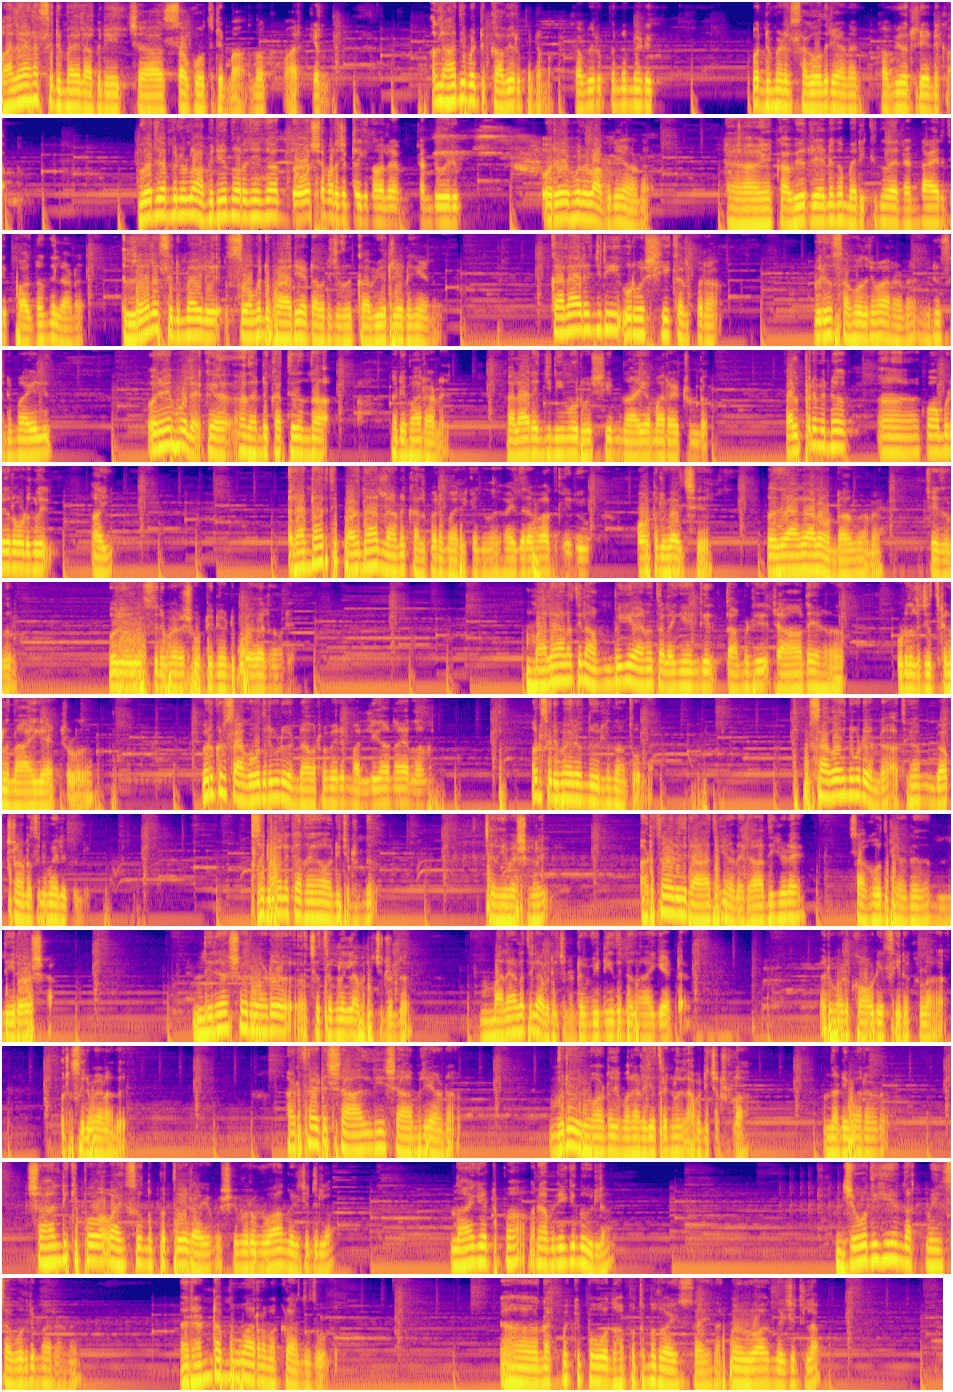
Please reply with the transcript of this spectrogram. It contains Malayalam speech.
മലയാള സിനിമയിൽ അഭിനയിച്ച സഹോദരിമാർ നമുക്ക് അതിലാദ്യമായിട്ട് കവിയൂർ പൊന്നമ്മ. കവിയൂർ പൊന്നമ്മയുടെ പൊന്നമ്മയുടെ സഹോദരിയാണ് കവിയൂർ രേണുക. ഇവർ തമ്മിലുള്ള അഭിനയം എന്ന് പറഞ്ഞു കഴിഞ്ഞാൽ ദോശ മറിച്ചിട്ടിരിക്കുന്ന പോലെ രണ്ടുപേരും ഒരേപോലുള്ള അഭിനയമാണ്. കവിയൂർ രേണുക മരിക്കുന്നത് രണ്ടായിരത്തി പതിനൊന്നിലാണ് ലേല സിനിമയിൽ സോമന്റെ ഭാര്യയായിട്ട് അഭിനയിച്ചത് കവിയൂർ രേണുകയാണ്. കലാരഞ്ജിനി ഉർവശി കൽപ്പന. ഇവരും സഹോദരിമാരാണ്. ഇവരും സിനിമയിൽ ഒരേപോലെ ക- കത്തി നിന്ന നടിമാരാണ്. കലാരഞ്ജനിയും ഉർവശിയും നായികമാരായിട്ടുണ്ട്. കൽപ്പന പിന്നെ കോമഡി റോഡുകളിൽ ആയി. രണ്ടായിരത്തി പതിനാറിലാണ് കൽപ്പന മരിക്കുന്നത്. ഹൈദരാബാദിലൊരു ഹോട്ടൽ വെച്ച് ഹൃദയാഘാതം ഉണ്ടാകുകയാണ് ചെയ്തത്. ഒരു സിനിമയുടെ ഷൂട്ടിന് വേണ്ടി പോയതായിരുന്നു അവർ മലയാളത്തിൽ അംബികയാണ് തിളങ്ങിയെങ്കിൽ തമിഴ് രാധയാണ് കൂടുതൽ ചിത്രങ്ങളിൽ നായികയായിട്ടുള്ളത്. ഇവർക്കൊരു സഹോദരി കൂടി ഉണ്ട്. അവരുടെ പേര് മല്ലിക നായർ എന്നാണ്. അവർ സിനിമയിലൊന്നും ഇല്ലെന്നാണ് തോന്നുന്നത് ഒരു കൂടെ ഉണ്ട്. അദ്ദേഹം ഡോക്ടറാണ് സിനിമയിലൊക്കെ ഉണ്ട് സിനിമയിലൊക്കെ അദ്ദേഹം അഭിനയിച്ചിട്ടുണ്ട്. ചെറിയ വേഷങ്ങളിൽ. അടുത്ത നടി രാധികയാണ്. രാധികയുടെ സഹോദരിയാണ് നിരോഷ. നിരോഷ ഒരുപാട് ചിത്രങ്ങളിൽ അഭിനയിച്ചിട്ടുണ്ട്. മലയാളത്തിൽ അഭിനയിച്ചിട്ടുണ്ട് വിനീതിന്റെ നായികയായിട്ട്. ഒരുപാട് കോമഡി സീനൊക്കെ ഉള്ള ഒരു സിനിമയാണത്. അടുത്തായിട്ട് ശാലിനി ഷാമിലിയാണ് ഇവരും ഒരുപാട് മലയാള ചിത്രങ്ങളിൽ അഭിനയിച്ചിട്ടുള്ള നടിമാരാണ്. ശാലിനിക്കിപ്പോൾ വയസ്സ് മുപ്പത്തേഴായി പക്ഷെ ഇവർ വിവാഹം കഴിച്ചിട്ടില്ല. നായികയായിട്ടിപ്പോൾ അങ്ങനെ അഭിനയിക്കുന്നുമില്ല. ജ്യോതികയും നഗ്മയും സഹോദരിമാരാണ്. രണ്ടമ്മമാരുടെ മക്കളാണെന്ന് തോന്നുന്നു. നഗ്മയ്ക്കിപ്പോൾ നാൽപ്പത്തൊമ്പത് വയസ്സായി. നഗ്മ വിവാഹം കഴിച്ചിട്ടില്ല.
